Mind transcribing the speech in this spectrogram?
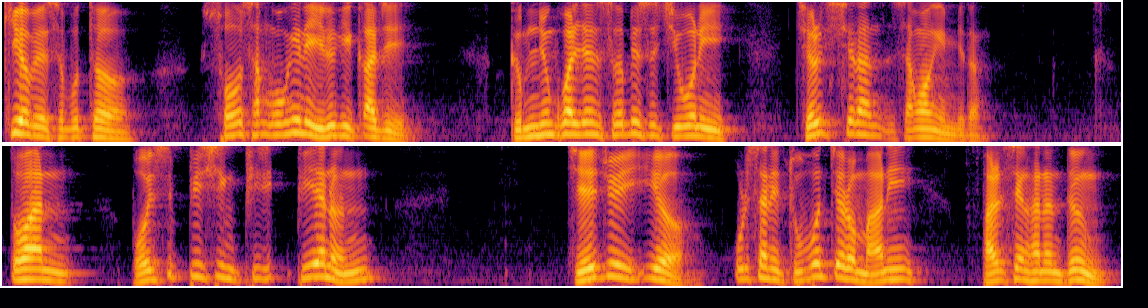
기업에서부터 소상공인에 이르기까지 금융 관련 서비스 지원이 절실한 상황입니다. 또한 보이스피싱 피- 피해는 제주에 이어 울산이 두 번째로 많이 발생하는 등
